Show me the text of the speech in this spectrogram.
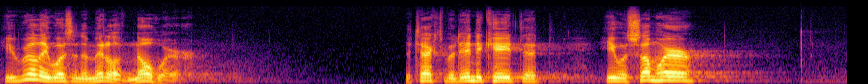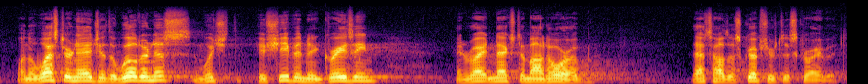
he really was in the middle of nowhere. The text would indicate that he was somewhere on the western edge of the wilderness in which his sheep had been grazing and right next to Mount Horeb. That's how the scriptures describe it.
